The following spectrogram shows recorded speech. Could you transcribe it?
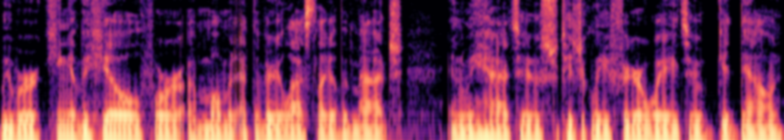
we were king of the hill for a moment at the very last leg of the match, and we had to strategically figure a way to get down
